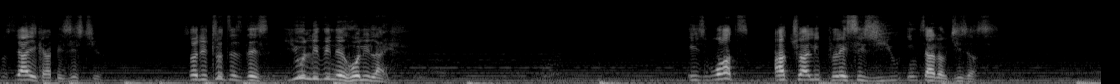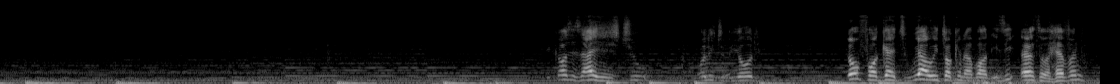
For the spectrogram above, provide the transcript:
to see how he can resist you. So the truth is this you living a holy life is what actually places you inside of Jesus. Because his eyes is true, only to behold. Don't forget, where are we talking about? Is it earth or heaven? heaven.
